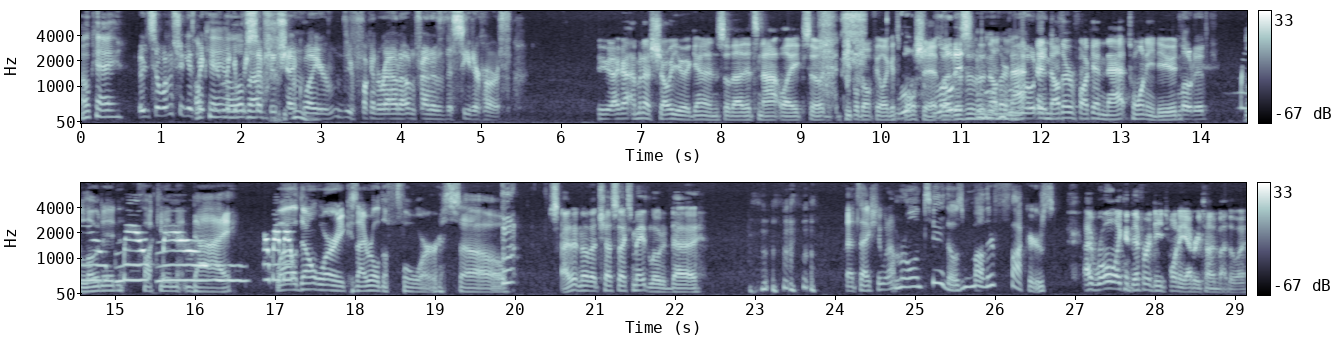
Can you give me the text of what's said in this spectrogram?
Okay. So why don't you guys make, Okay, make a perception check hmm. while you're you're fucking around out in front of the cedar hearth? Dude, I got, I'm gonna show you again so that it's not like so people don't feel like it's Lo- bullshit. But this is another nat, another fucking nat twenty, dude. Loaded. Loaded fucking die. Well, don't worry, because I rolled a four. So I didn't know that Chessex made loaded die. that's actually what I'm rolling too. Those motherfuckers. I roll like a different d20 every time, by the way.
